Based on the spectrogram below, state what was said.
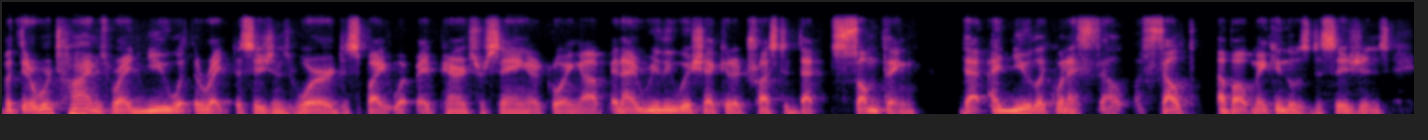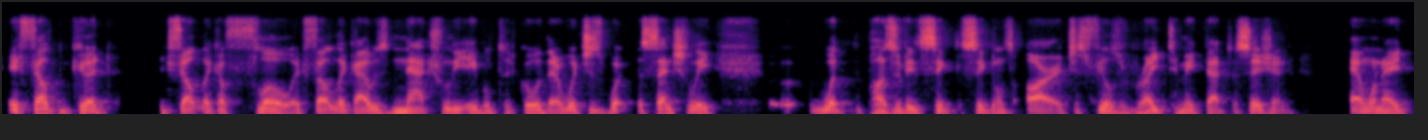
But there were times where I knew what the right decisions were, despite what my parents were saying or growing up. And I really wish I could have trusted that something that I knew, like when I felt felt about making those decisions, it felt good it felt like a flow. It felt like I was naturally able to go there, which is what essentially uh, what positive sig- signals are. It just feels right to make that decision. And when I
